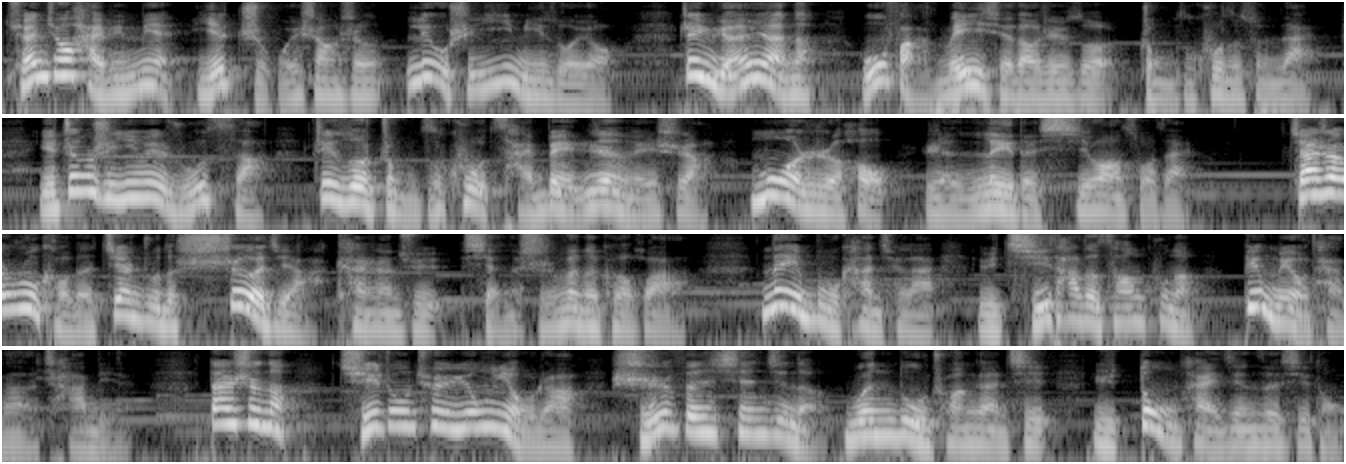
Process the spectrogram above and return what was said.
全球海平面也只会上升六十一米左右，这远远呢无法威胁到这座种子库的存在。也正是因为如此啊，这座种子库才被认为是啊末日后人类的希望所在。加上入口的建筑的设计啊，看上去显得十分的科幻啊，内部看起来与其他的仓库呢并没有太大的差别。但是呢，其中却拥有着十分先进的温度传感器与动态监测系统。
